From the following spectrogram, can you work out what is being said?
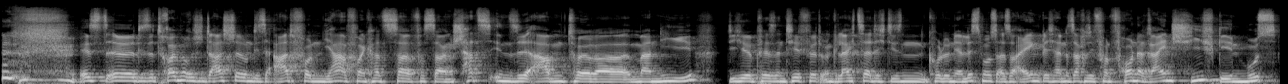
ist äh, diese träumerische Darstellung, diese Art von, ja, man kann es fast sagen, Schatzinsel-Abenteurer-Manie, die hier präsentiert wird und gleichzeitig diesen Kolonialismus, also eigentlich eine Sache, die von vornherein schief gehen muss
